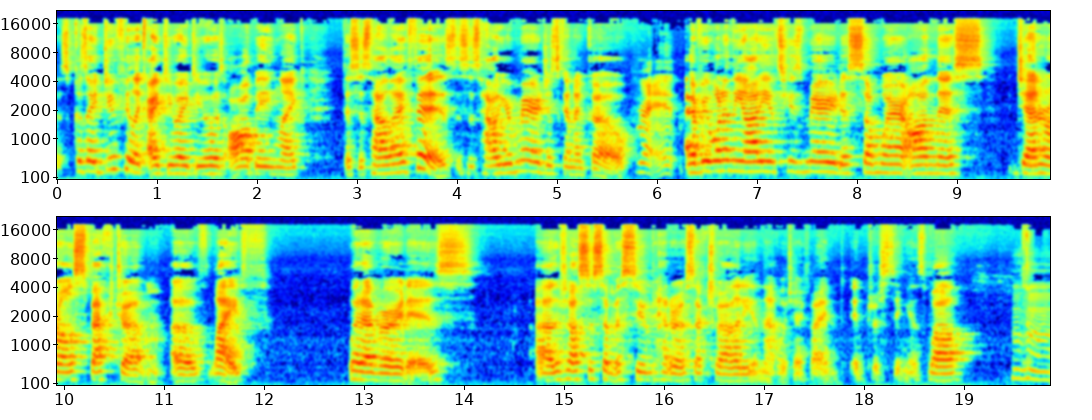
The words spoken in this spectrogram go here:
is? Because I do feel like I do, I do is all being like, this is how life is. This is how your marriage is going to go. Right. Everyone in the audience who's married is somewhere on this general spectrum of life, whatever it is. Uh, there's also some assumed heterosexuality in that, which I find interesting as well hmm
